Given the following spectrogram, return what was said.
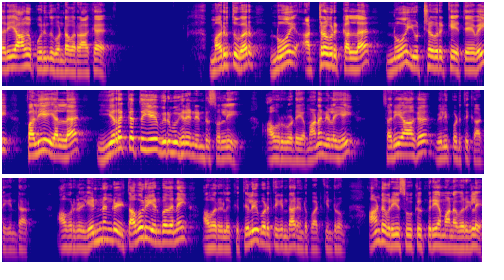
சரியாக புரிந்து கொண்டவராக. மருத்துவர் நோய் அற்றவருக்கல்ல நோயுற்றவருக்கே தேவை பலியை அல்ல இரக்கத்தையே விரும்புகிறேன் என்று சொல்லி அவர்களுடைய மனநிலையை சரியாக வெளிப்படுத்தி காட்டுகின்றார். அவர்கள் எண்ணங்கள் தவறு என்பதனை அவர்களுக்கு தெளிவுபடுத்துகின்றார் என்று பார்க்கின்றோம். ஆண்டவர் இயேசுவுக்குள் பிரியமானவர்களே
